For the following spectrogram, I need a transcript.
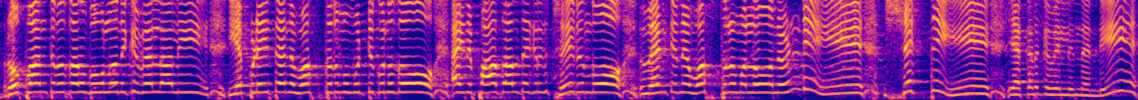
రూపాంతర అనుభవంలోనికి వెళ్ళాలి. ఎప్పుడైతే ఆయన వస్త్రము ముట్టుకున్నదో ఆయన పాదాల దగ్గరికి చేరిందో వెంటనే వస్త్రములో నుండి శక్తి ఎక్కడికి వెళ్ళిందండి?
